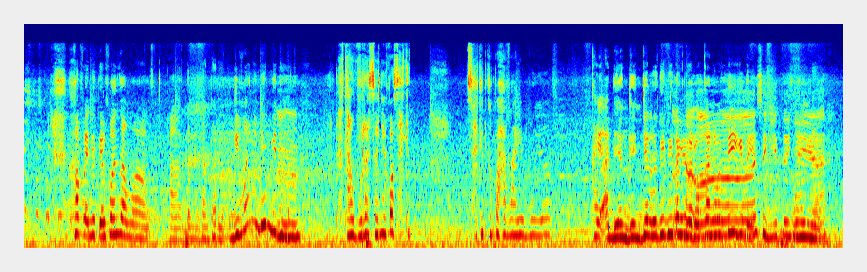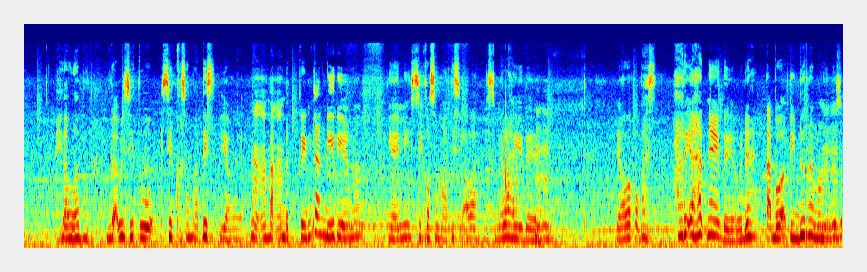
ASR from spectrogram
Sampai ditelepon sama uh, teman kantor ya. Gimana dia gitu. Nggak tahu bu rasanya kok sakit sakit kepala ya bu ya. Kayak ada yang ganjel nanti di tenggorokan nanti gitu ya. segitunya Oh, ya. ya Allah bu nggak bisa itu psikosomatis ya Allah tak doktrinkan diri emang. Ya ini psikosomatis ya Allah. Bismillah gitu ya. Ya Allah kok pas hari ahadnya itu ya udah tak bawa tidur memang. Itu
